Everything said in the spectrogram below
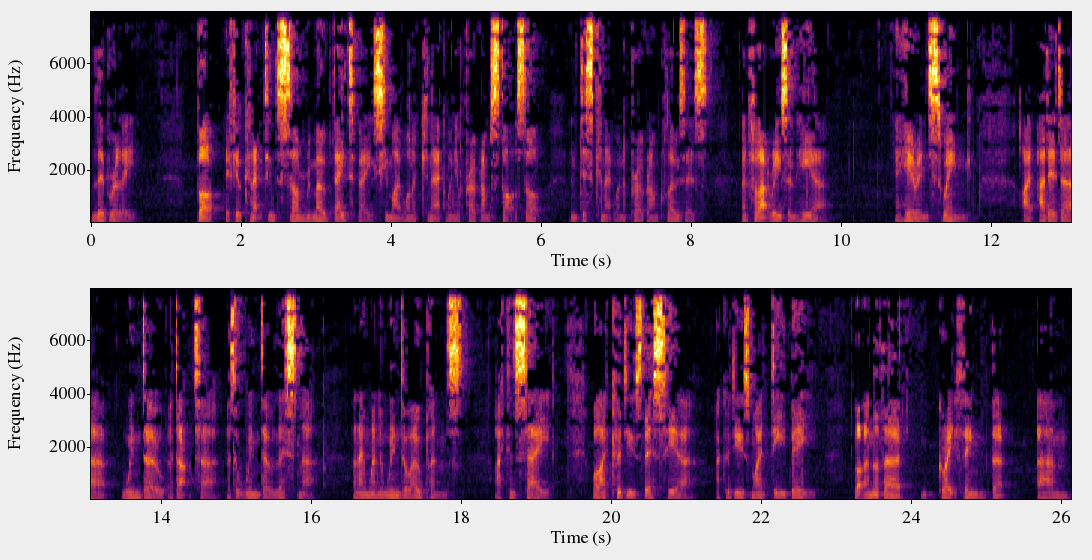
liberally but if you're connecting to some remote database, you might want to connect when your program starts up and disconnect when the program closes. And for that reason here, here in Swing, I added a window adapter as a window listener. And then when a window opens, I can say, well, I could use this here. I could use my DB. But another great thing that um,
